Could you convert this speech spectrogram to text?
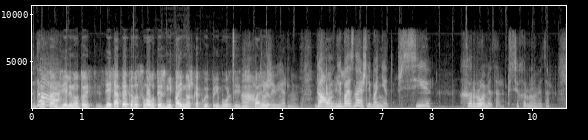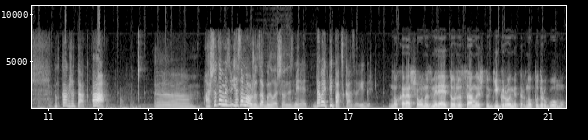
Да. На самом деле, ну то есть здесь от этого слова ты же не поймешь, какой прибор. Здесь А, бесполезно. тоже верно. Да, он Конечно. либо знаешь, либо нет. Психрометр. Психрометр. Ну как же так? А! эм, а что там? из- Я сама уже забыла, что он измеряет. Давай ты подсказывай, Игорь. Ну хорошо, он измеряет то же самое, что гигрометр, но по-другому.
